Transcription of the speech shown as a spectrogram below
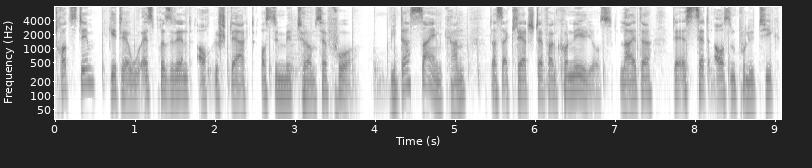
Trotzdem geht der US-Präsident auch gestärkt aus den Midterms hervor. Wie das sein kann, das erklärt Stefan Cornelius, Leiter der SZ Außenpolitik,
